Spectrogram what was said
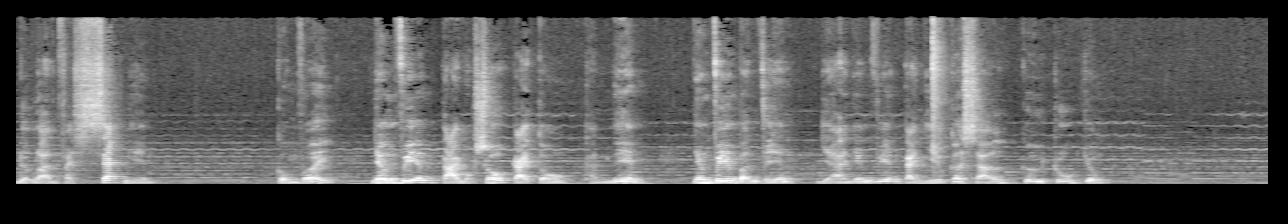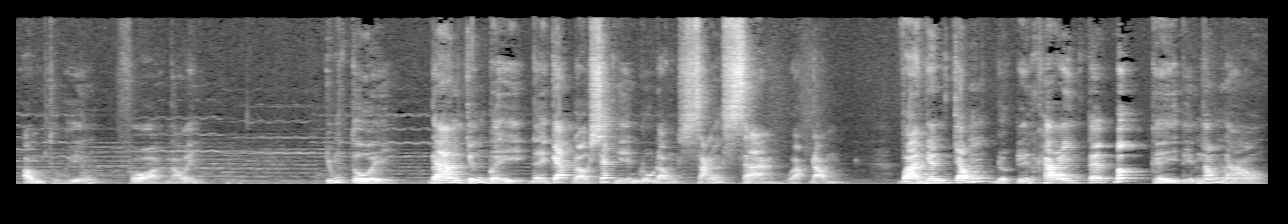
được lệnh phải xét nghiệm cùng với nhân viên tại một số trại tù thành niên, nhân viên bệnh viện và nhân viên tại nhiều cơ sở cư trú chung. Ông Thủ Hiến phò nói, Chúng tôi đang chuẩn bị để các đội xét nghiệm lưu động sẵn sàng hoạt động và nhanh chóng được triển khai tới bất kỳ điểm nóng nào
